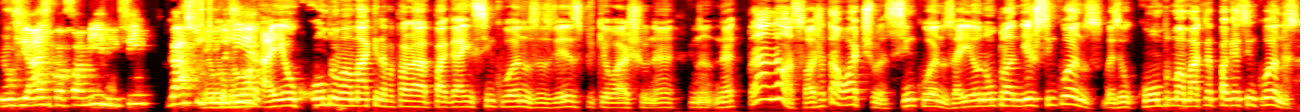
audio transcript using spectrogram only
eu viajo com a família, enfim, gasto todo o dinheiro. Uma, aí eu compro uma máquina para pagar em cinco anos, às vezes, porque eu acho, né, né? Ah, não, a soja está ótima, cinco anos. Aí eu não planejo cinco anos, mas eu compro uma máquina para pagar em cinco anos.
